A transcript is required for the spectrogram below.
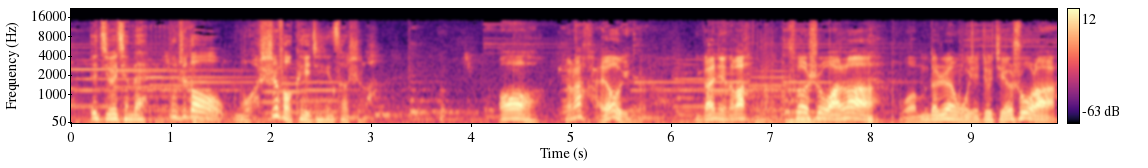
几位前辈，不知道我是否可以进行测试了？哦，原来还有一人啊！你赶紧的吧，测试完了，我们的任务也就结束了。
